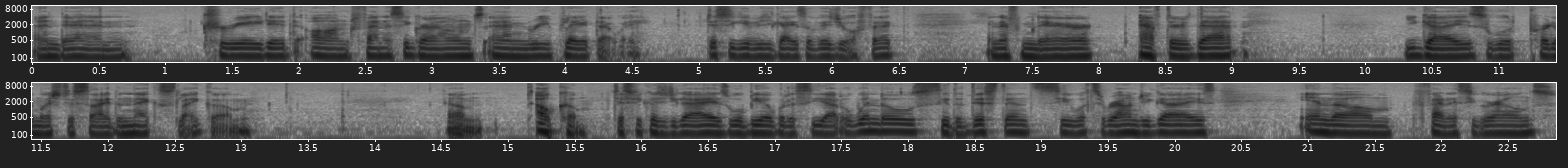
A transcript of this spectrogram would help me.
and then create it on Fantasy Grounds and replay it that way, just to give you guys a visual effect, and then from there, after that, you guys would pretty much decide the next like um um, outcome. Just because you guys will be able to see out of windows, see the distance, see what's around you guys in um, Fantasy Grounds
